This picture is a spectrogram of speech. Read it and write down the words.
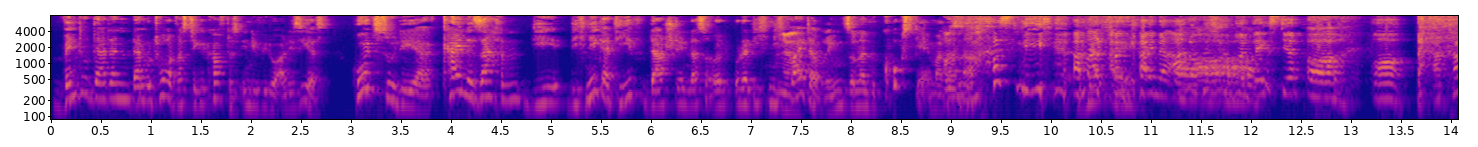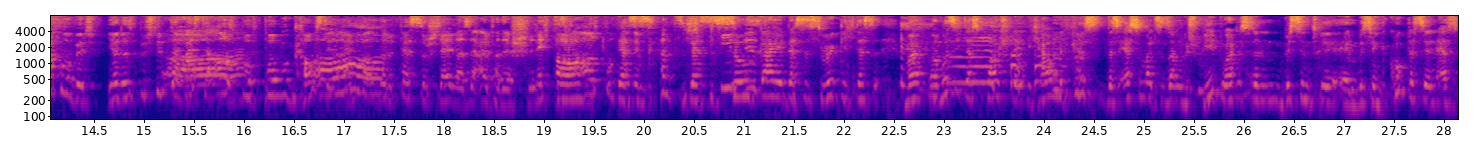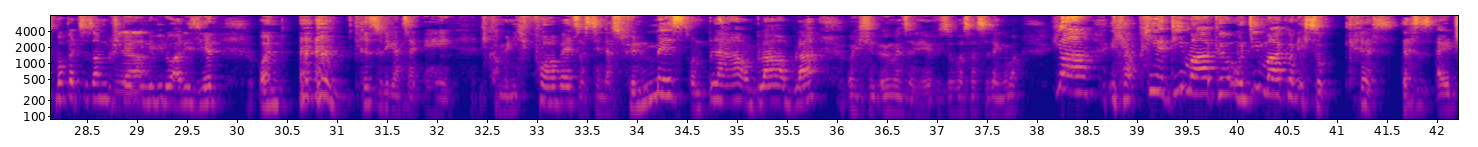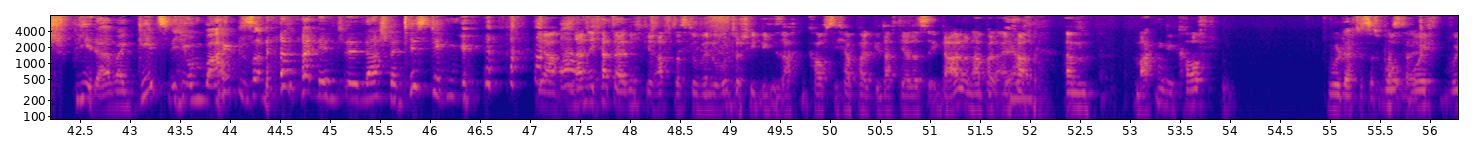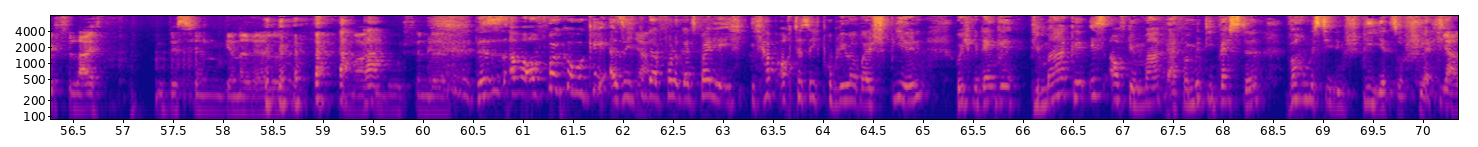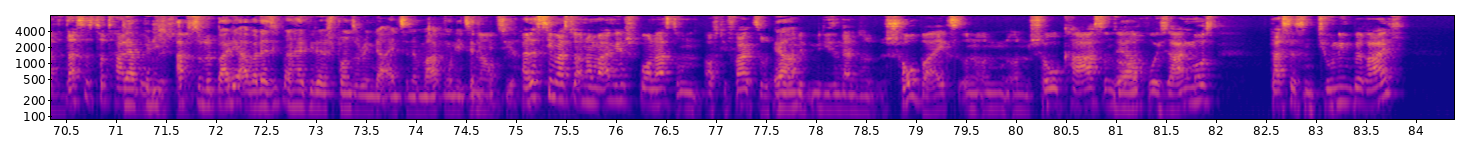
wenn du da dann dein Motorrad, was dir gekauft ist, individualisierst, holst du dir ja keine Sachen, die dich negativ dastehen lassen oder, oder dich nicht Ja. weiterbringen, sondern du guckst dir immer Also du danach. hast wie ich am Anfang keine Ahnung Oh. und denkst dir, Oh, oh, Akrapovic, ja, das ist bestimmt der beste Oh. Auspuff, bumm, und kaufst den Oh. einfach und dann festzustellen, dass er einfach der schlechteste Oh, Auspuff das, ist, dem ganzen das Spiel ist so ist. geil, das ist wirklich, das, man, man muss sich das vorstellen. Ich habe mit Chris das erste Mal zusammen gespielt. Du hattest dann ein bisschen, äh, ein bisschen geguckt, hast dir ein erstes Moped zusammengestellt, Ja. individualisiert und Chris so die ganze Zeit, ey, ich komme hier nicht vorwärts, was ist denn das für ein Mist und bla und bla und bla. Und ich dann irgendwann so, hey, wieso, was hast du denn gemacht? Ja, ich habe hier die Marke und die Marke und ich so, Chris, das ist ein Spiel, dabei geht's nicht um Marken, sondern den, äh, nach Statistiken. Ja, nein, ich hatte halt nicht gerafft, dass du, wenn du unterschiedliche Sachen kaufst, ich habe halt gedacht, ja, das ist egal und habe halt einfach ähm, Marken gekauft, Wohl dachtest, das wo, passt halt. wo, ich, wo ich vielleicht ein bisschen generell Marken gut finde. Das ist aber auch vollkommen okay. Also ich Ja. bin da voll und ganz bei dir. Ich, ich habe auch tatsächlich Probleme bei Spielen, wo ich mir denke, die Marke ist auf dem Markt einfach mit die beste. Warum ist die in dem Spiel jetzt so schlecht? Ja, das ist total da komisch, bin ich ja. absolut bei dir, aber da sieht man halt wieder das Sponsoring der einzelnen Marken und die Genau. zertifiziert. Also das Thema, was du auch nochmal angesprochen hast, um auf die Frage zurückzukommen, Ja. mit, mit diesen ganzen Showbikes und, und, und Showcars und so auch, wo ich sagen muss, das ist ein Tuning-Bereich.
